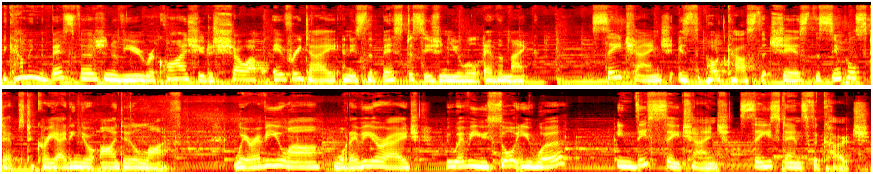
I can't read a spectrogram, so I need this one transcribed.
Becoming the best version of you requires you to show up every day and is the best decision you will ever make. Sea Change is the podcast that shares the simple steps to creating your ideal life. Wherever you are, whatever your age, whoever you thought you were, in this Sea Change, C stands for coach.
